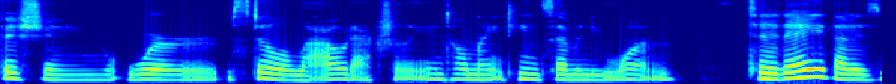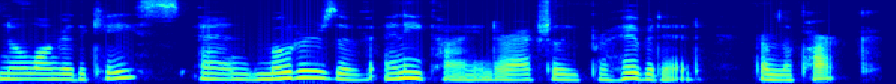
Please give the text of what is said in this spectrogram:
fishing were still allowed actually until 1971. Today, that is no longer the case, and motors of any kind are actually prohibited from the park.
